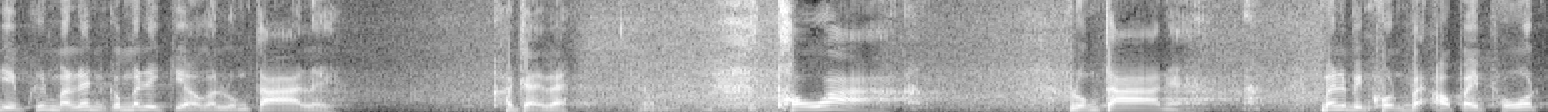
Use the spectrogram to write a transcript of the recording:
หยิบขึ้นมาเล่นก็ไม่ได้เกี่ยวกับหลวงตาเลย เข้าใจไหมเพราะว่าหลวงตาเนี่ย ไม่ได้เป็นคนไปเอาไปโพสต์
